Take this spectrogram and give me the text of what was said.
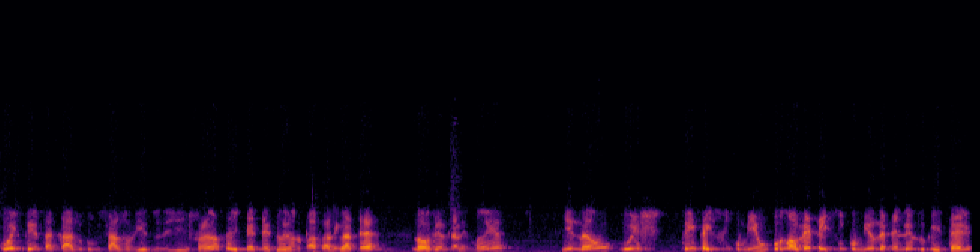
80 casos como Estados Unidos e França, 82 ano passado Inglaterra, 90 Alemanha, e não os 35 mil ou 95 mil, dependendo do critério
